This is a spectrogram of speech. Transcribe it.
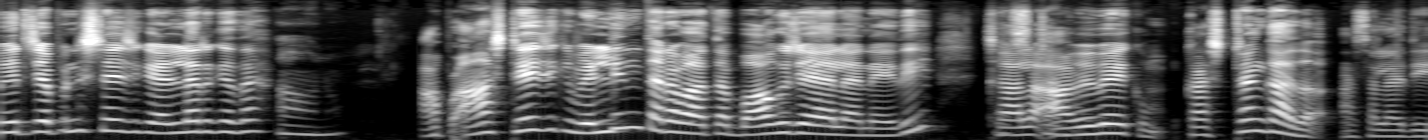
మీరు చెప్పిన స్టేజ్కి వెళ్ళరు కదా? అవును. అప్పుడు ఆ స్టేజ్కి వెళ్ళిన తర్వాత బాగు చేయాలనేది చాలా. అవివేకం కష్టం కాదు అసలు అది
